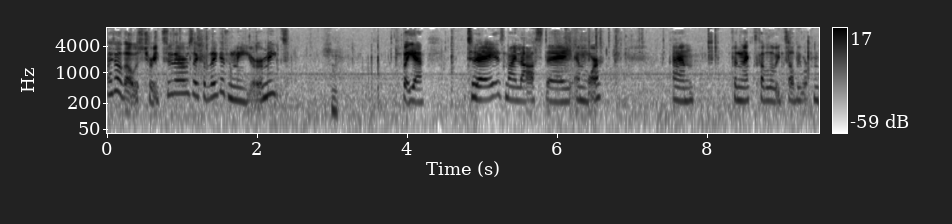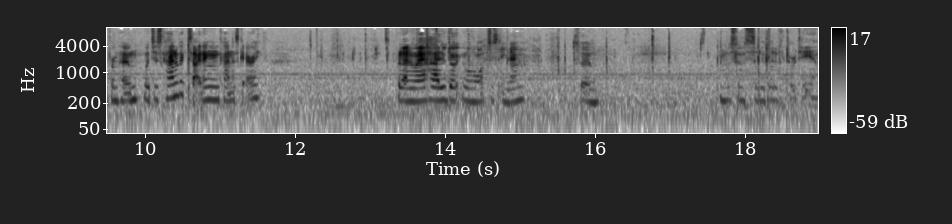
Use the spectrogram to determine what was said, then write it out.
I thought that was treats there. I was like, have they given me your meat? but yeah, today is my last day in work. Um, for the next couple of weeks I'll be working from home, which is kind of exciting and kind of scary. But anyway, I highly doubt you will watch us eating. So, I'm just gonna steal a bit of tortilla.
